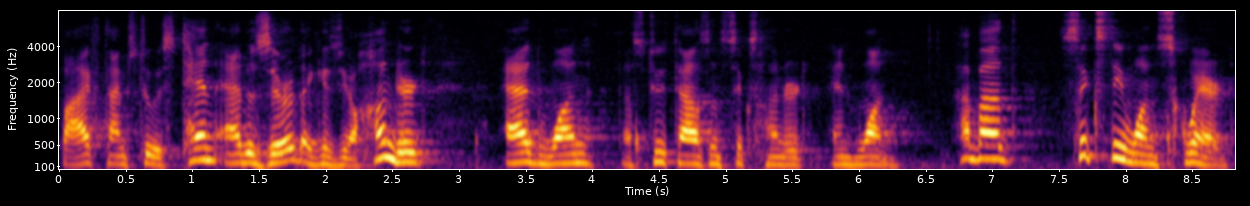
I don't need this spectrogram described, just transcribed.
5 times 2 is 10, add a 0, that gives you 100. Add 1, that's 2,601. How about 61 squared?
